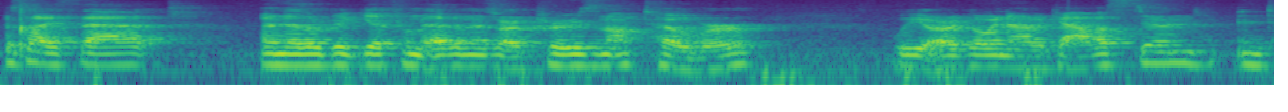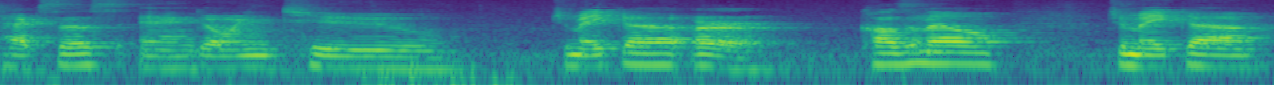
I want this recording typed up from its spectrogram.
besides that, Another big gift from Evan is our cruise in October. We are going out of Galveston in Texas and going to Jamaica, or Cozumel, Jamaica,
